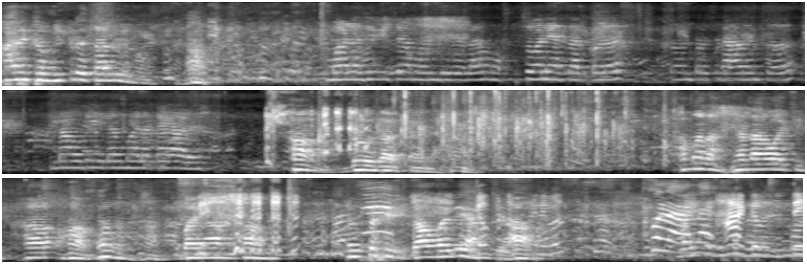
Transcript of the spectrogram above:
कार्यक्रम इकडे चालू आहे. हा. माळदेवीच्या मंदिराला सोन्याचा कळस संतोष रावांचं नाव द्यायला मला काय आळस? हा जोरदार टाळ्या हा. आम्हाला ह्या नावाची हा हा ना, हा. बाया हा. गावाले हा. हा ग दे.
